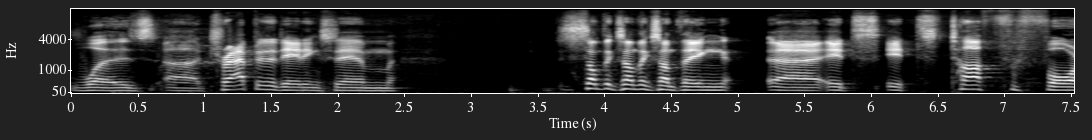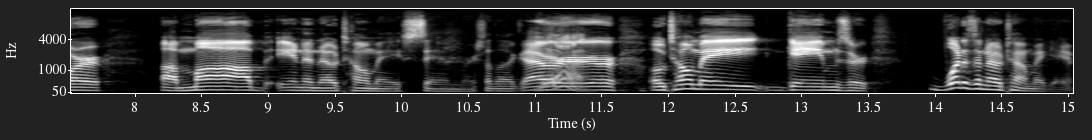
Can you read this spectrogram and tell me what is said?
was uh, Trapped in a Dating Sim. Something, something, something. Uh, it's it's tough for a mob in an Otome sim or something like that, Yeah. or, or Otome games, or what is an Otome game?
